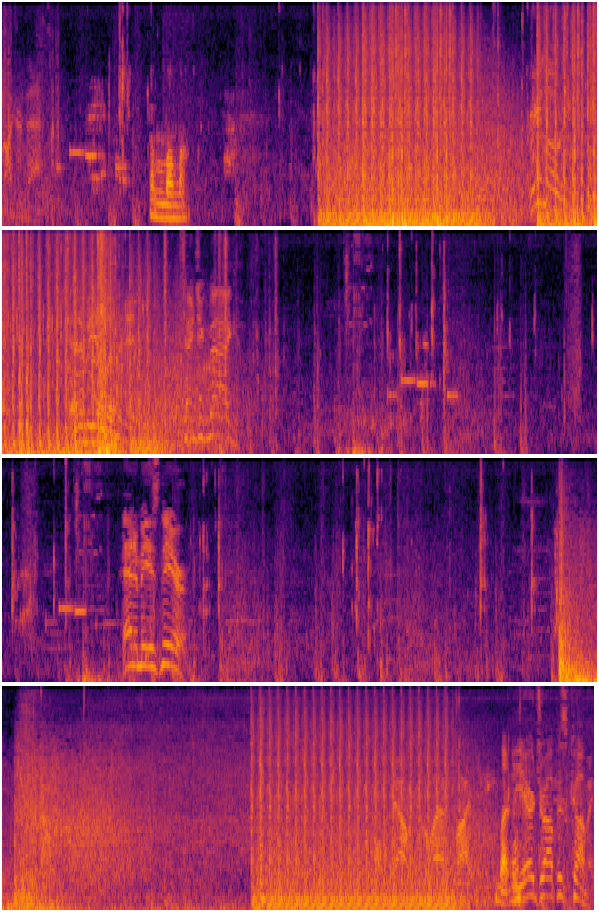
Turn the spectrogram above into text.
Roger that. Un bomba. Reloading. Enemy eliminated. Changing mag. Enemy is near. Down to the last five. The airdrop is coming.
